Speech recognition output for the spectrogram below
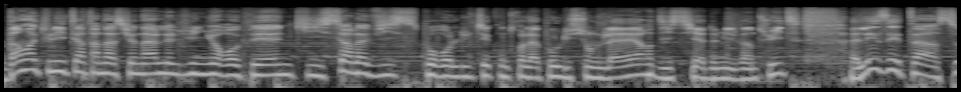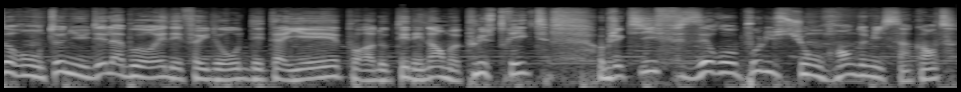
Dans l'actualité internationale, l'Union européenne qui serre la vis pour lutter contre la pollution de l'air d'ici à 2028. Les États seront tenus d'élaborer des feuilles de route détaillées pour adopter des normes plus strictes. Objectif zéro pollution en 2050.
